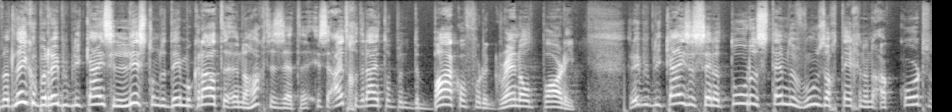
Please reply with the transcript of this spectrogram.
wat leek op een republikeinse list om de democraten een hak te zetten, is uitgedraaid op een debakel voor de Grand Old Party. Republikeinse senatoren stemden woensdag tegen een akkoord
